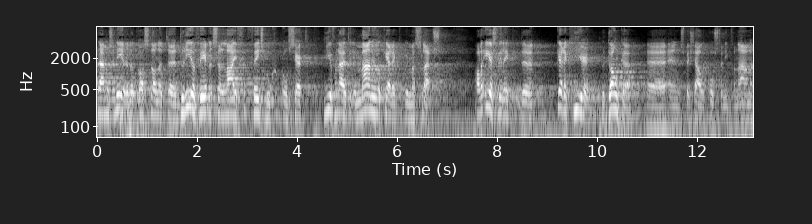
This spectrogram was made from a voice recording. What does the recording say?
Dames en heren, dat was dan het 43e eh, live Facebook concert hier vanuit de Immanuelkerk in Maasluis. Allereerst wil ik de kerk hier bedanken uh, en speciaal de kosten niet van namen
